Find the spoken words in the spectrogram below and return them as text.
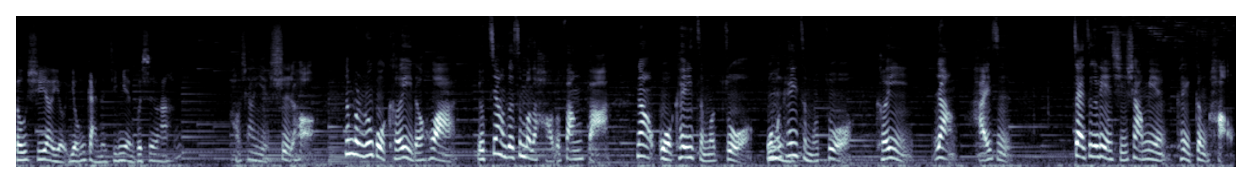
都需要有勇敢的经验，不是吗？好像也是哈。那么，如果可以的话，有这样的这么的好的方法，那我可以怎么做？我们可以怎么做，可以让孩子在这个练习上面可以更好？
